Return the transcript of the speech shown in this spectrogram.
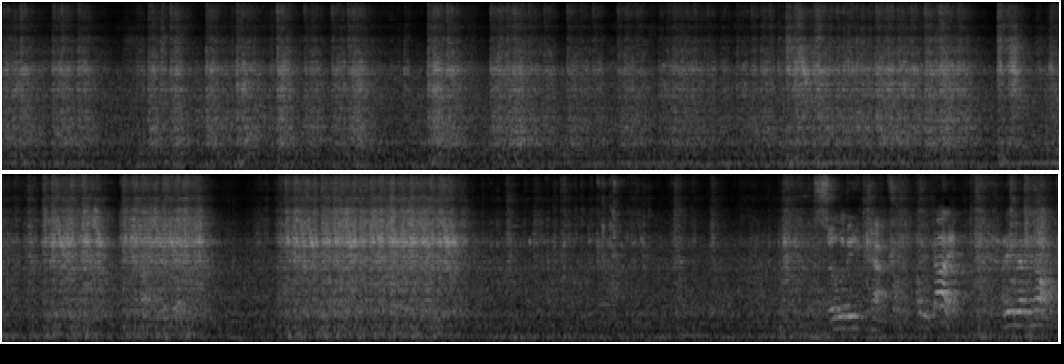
Facility capture. Oh, we got it. I didn't even know.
